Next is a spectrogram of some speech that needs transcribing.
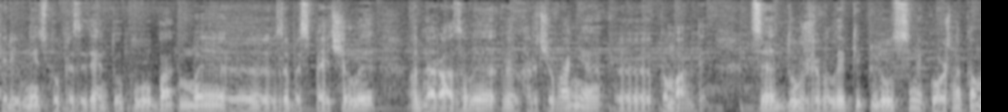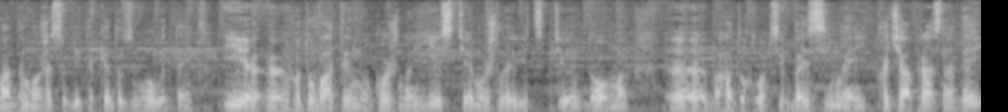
керівництву, президенту клуба ми е, забезпечили одноразове е, харчування команди. Це дуже великий плюс. Не кожна команда може собі таке дозволити. І е, готувати не у кожного є можливість е, вдома. Е, багато хлопців без сімей. Хоча б раз на день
